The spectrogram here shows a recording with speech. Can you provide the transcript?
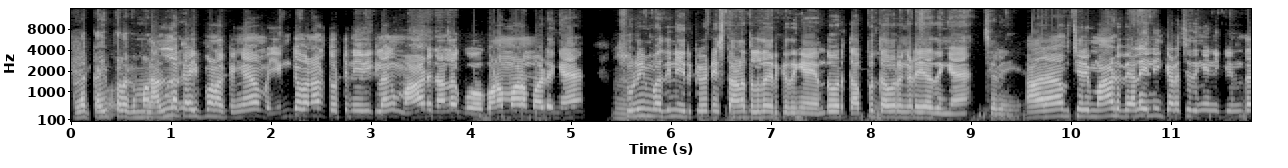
நல்ல கைப்பழக்கமான நல்ல. கைப்பழக்கங்க. எங்க வேணாலும் தொட்டு நீவிக்கலாங்க. மாடு நல்ல குணமான மாடுங்க. சுழியும் பாத்தீங்கன்னா இருக்க வேண்டிய ஸ்தானத்துல தான் இருக்குதுங்க. எந்த ஒரு தப்பு தவறும் கிடையாதுங்க. சரிங்க. அதனால சரி மாடு விலையிலயும் கிடைச்சதுங்க. இன்னைக்கு இந்த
